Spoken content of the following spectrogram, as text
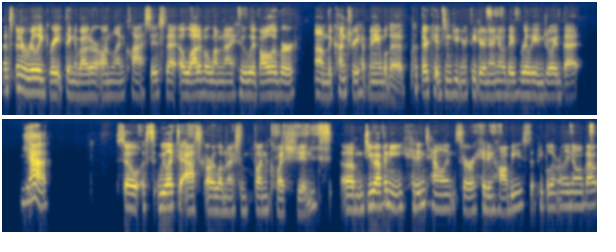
that's been a really great thing about our online classes that a lot of alumni who live all over um, the country have been able to put their kids in junior theater, and I know they've really enjoyed that. Yeah. So we like to ask our alumni some fun questions. Um, do you have any hidden talents or hidden hobbies that people don't really know about?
